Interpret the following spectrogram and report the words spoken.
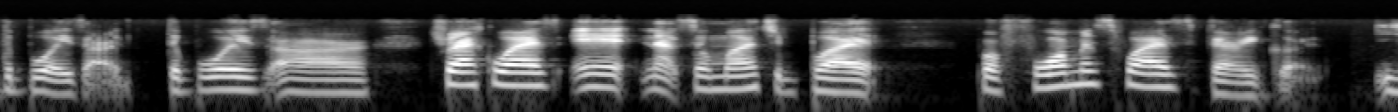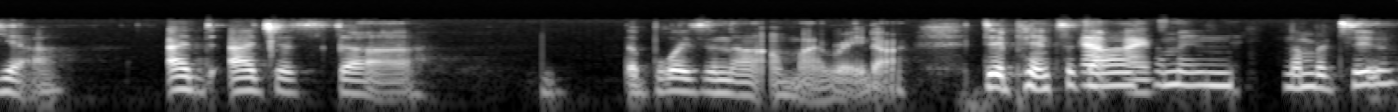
the boys are. The boys are track wise and not so much, but performance wise, very good. yeah, I, I just, uh, the boys are not on my radar. Did Pentagon come in number two?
